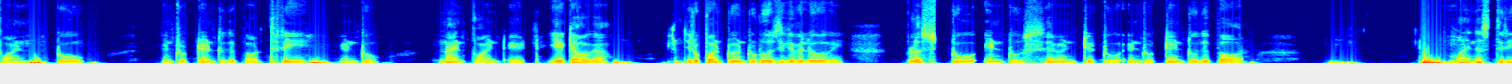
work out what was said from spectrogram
point two into ten to the power three into nine point eight ये क्या हो गया? ज़ीरो पॉइंट टू इंटू रोजी की वैल्यू होगी plus two into seventy two into ten to the power minus three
